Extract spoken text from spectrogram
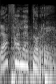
Rafa La Torre.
